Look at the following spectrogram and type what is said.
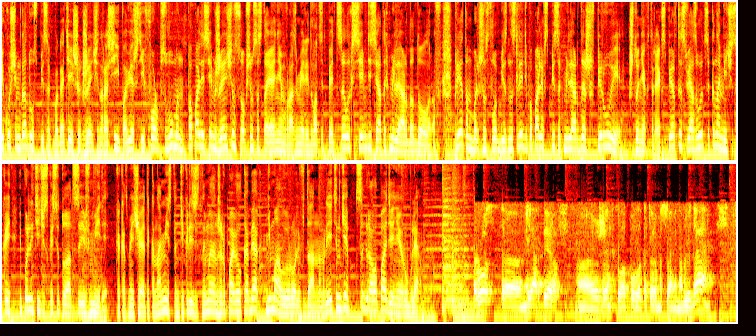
Текущем году в список богатейших женщин России по версии Forbes Woman попали 7 женщин с общим состоянием в размере 25,7 миллиарда долларов. При этом большинство бизнес-леди попали в список миллиардерш впервые, что некоторые эксперты связывают с экономической и политической ситуацией в мире. Как отмечает экономист, антикризисный менеджер Павел Кобяк, немалую роль в данном рейтинге сыграло падение рубля. Рост э, миллиардеров э, женского пола, который мы с вами наблюдаем,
